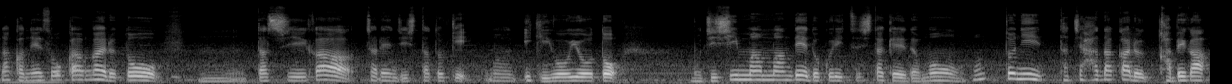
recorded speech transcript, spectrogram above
うなんかねそう考えるとうん私がチャレンジした時もう意気揚々ともう自信満々で独立したけれども本当に立ちはだかる壁が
